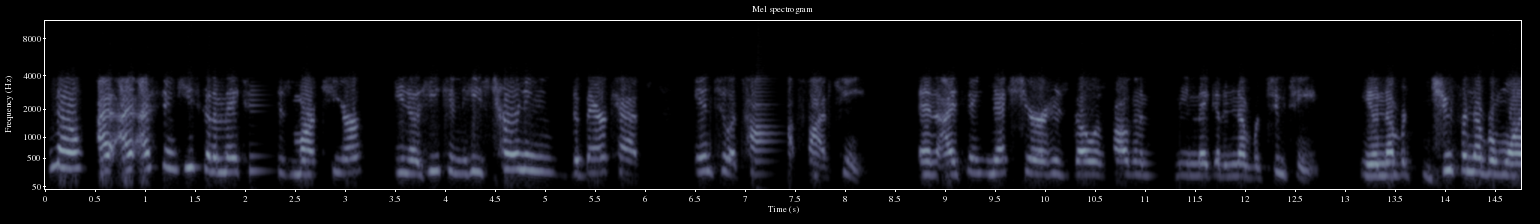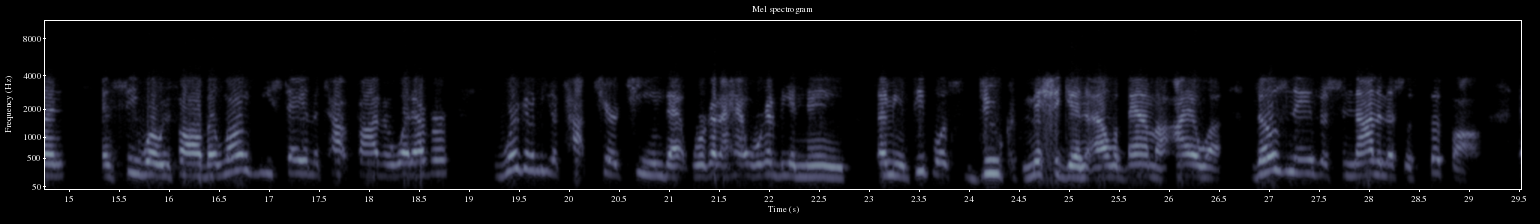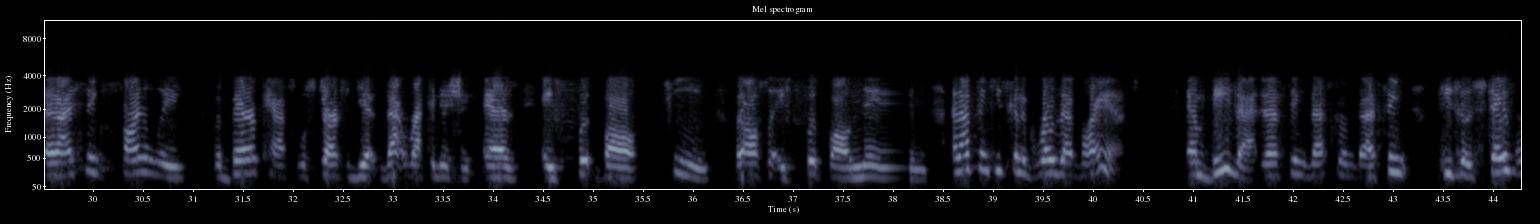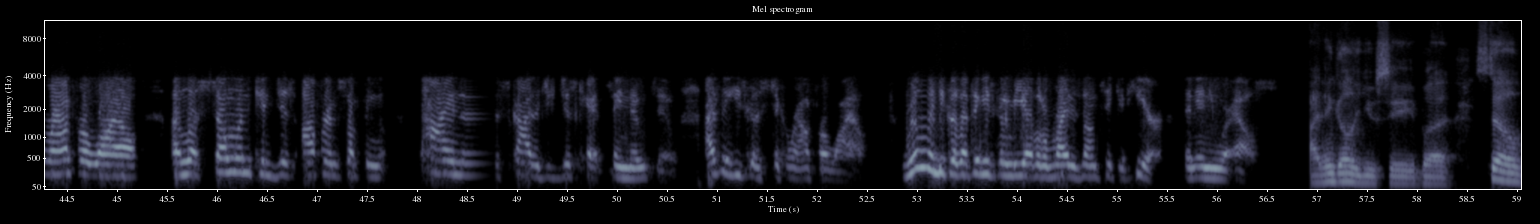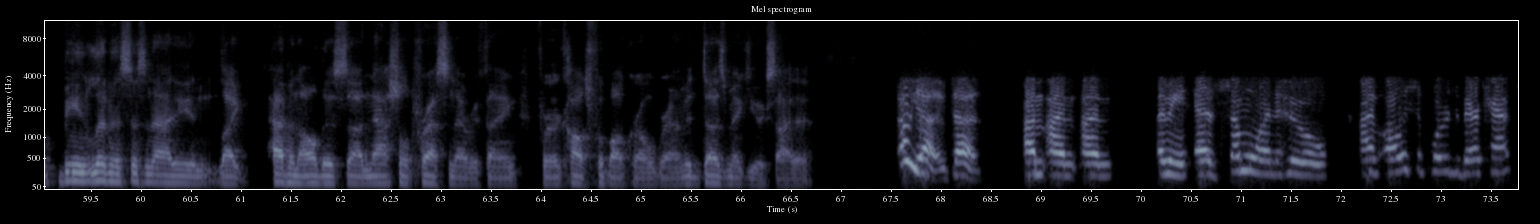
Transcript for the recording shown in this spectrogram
No, I, I think he's going to make his mark here you know, he can he's turning the Bearcats into a top five team. And I think next year his goal is probably going to be make it a number two team. You know, number shoot for number one and see where we fall. But as long as we stay in the top five or whatever, we're going to be a top tier team that we're going to have. We're going to be a name. I mean, people, Duke, Michigan, Alabama, Iowa. Those names are synonymous with football. And I think finally the Bearcats will start to get that recognition as a football team, but also a football name. And I think he's going to grow that brand and be that. And I think that's going. I think he's going to stay around for a while unless someone can just offer him something pie in the sky that you just can't say no to. I think he's going to stick around for a while. Really, because I think he's going to be able to write his own ticket here than anywhere else. I didn't go to UC, but still being living in Cincinnati and like having all this uh, national press and everything for the college football program, it does make you excited. Oh yeah, it does. I'm, I'm, I'm. I mean, as someone who I've always supported the Bearcats.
